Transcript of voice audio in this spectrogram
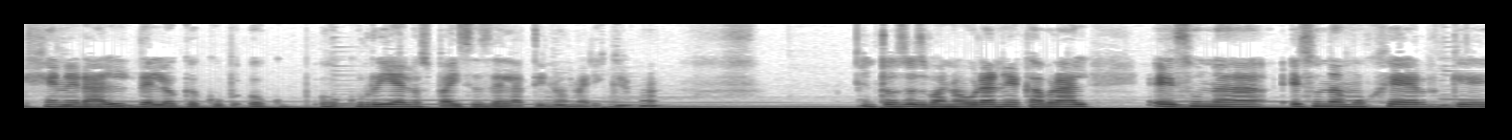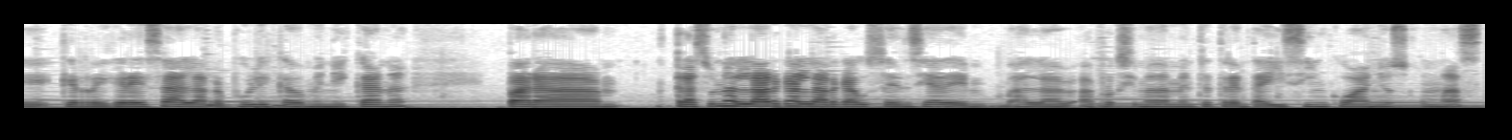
general de lo que ocurría en los países de Latinoamérica. Entonces, bueno, Urania Cabral es una, es una mujer que, que regresa a la República Dominicana para, tras una larga, larga ausencia de aproximadamente 35 años o más,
